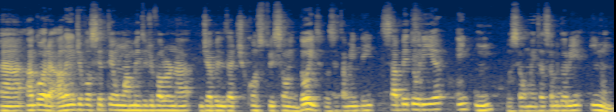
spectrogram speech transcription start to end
uh, agora, além de você ter um aumento de valor na, de habilidade de constituição em 2, você também tem sabedoria em 1, um, você aumenta a sabedoria em 1. Um.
